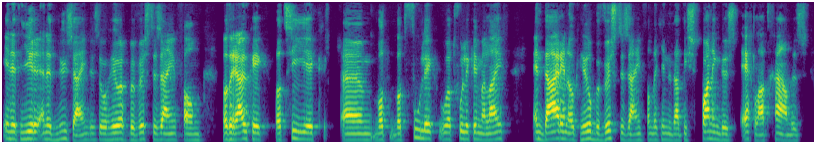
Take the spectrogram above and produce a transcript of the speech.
in het hier en het nu zijn. Dus door heel erg bewust te zijn van wat ruik ik, wat zie ik, um, wat, wat voel ik, wat voel ik in mijn lijf. En daarin ook heel bewust te zijn van dat je inderdaad die spanning dus echt laat gaan. Dus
